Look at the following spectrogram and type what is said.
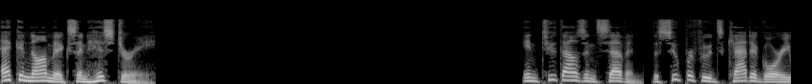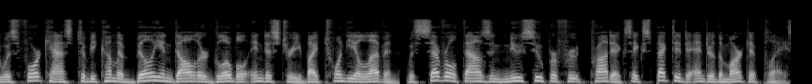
Economics and history In 2007, the superfoods category was forecast to become a billion-dollar global industry by 2011, with several thousand new superfruit products expected to enter the marketplace.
